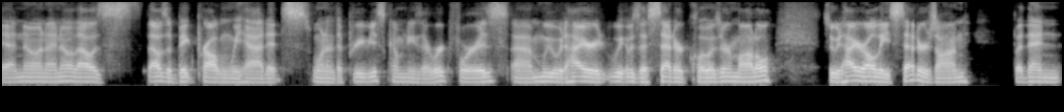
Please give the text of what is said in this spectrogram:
yeah, no, and I know that was that was a big problem we had. It's one of the previous companies I worked for is um, we would hire it was a setter closer model, so we'd hire all these setters on, but then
